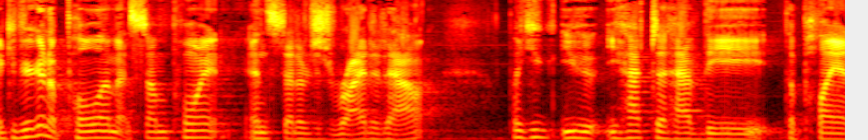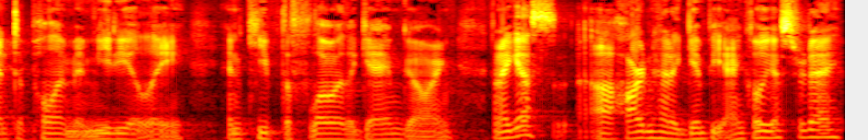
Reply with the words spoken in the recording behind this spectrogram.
Like, if you're going to pull him at some point instead of just ride it out, like you, you, you have to have the, the plan to pull him immediately and keep the flow of the game going. And I guess uh, Harden had a gimpy ankle yesterday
